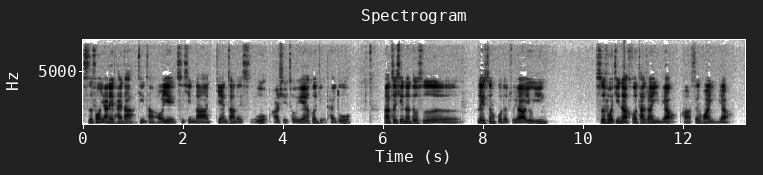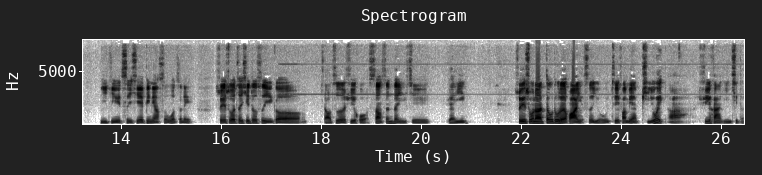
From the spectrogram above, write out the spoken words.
是否压力太大，经常熬夜吃辛辣煎炸的食物，而且抽烟喝酒太多，那这些呢都是内生火的主要诱因，是否经常喝碳酸饮料啊、生化饮料？以及吃一些冰凉食物之类，所以说这些都是一个导致虚火上升的一些原因。所以说呢，痘痘的话也是由这方面脾胃啊虚寒引起的，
